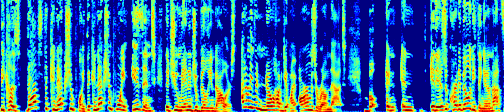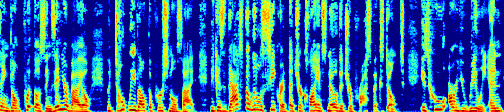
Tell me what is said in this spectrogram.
because that's the connection point. The connection point isn't that you manage a billion dollars. I don't even know how to get my arms around that. But and and it is a credibility thing. And i'm not saying don't put those things in your bio but don't leave out the personal side because that's the little secret that your clients know that your prospects don't is who are you really? And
